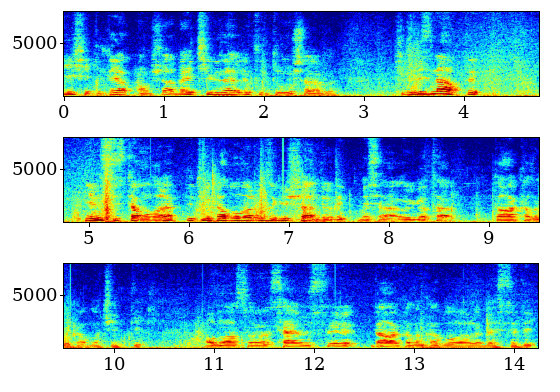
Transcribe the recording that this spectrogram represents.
iyi şekilde yapmamışlar ve çivilerle tutturmuşlar orada. Şimdi biz ne yaptık? Yeni sistem olarak bütün kablolarımızı güçlendirdik. Mesela ırgata daha kalın kablo çektik. Ondan sonra servisleri daha kalın kablolarla besledik.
